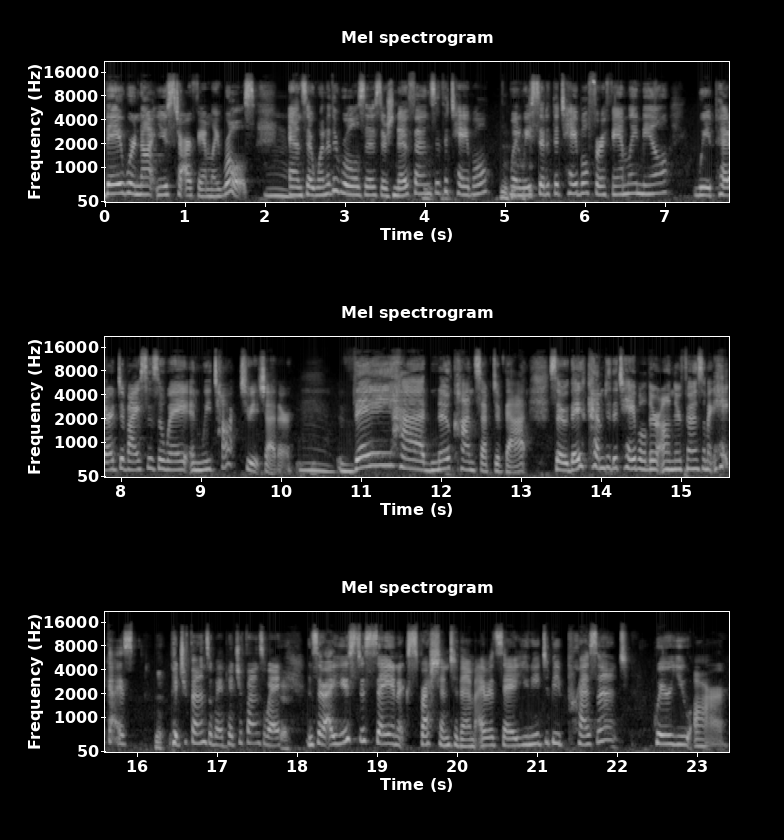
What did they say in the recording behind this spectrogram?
they were not used to our family rules. Mm. And so one of the rules is there's no phones at the mm-hmm. table. When we sit at the table for a family meal, we put our devices away and we talk to each other. Mm. They had no concept of that. So they come to the table, they're on their phones. I'm like, hey guys, put your phones away, put your phones away. Yeah. And so I used to say an expression to them. I would say, you need to be present where you are.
